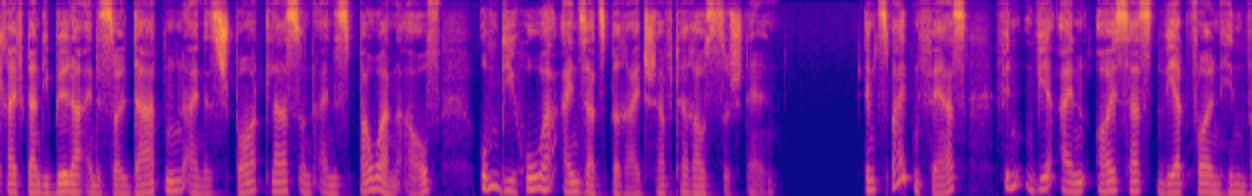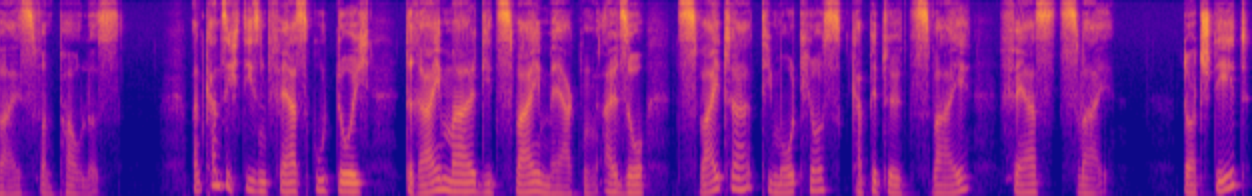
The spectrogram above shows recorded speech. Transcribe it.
greift dann die Bilder eines Soldaten, eines Sportlers und eines Bauern auf, um die hohe Einsatzbereitschaft herauszustellen. Im zweiten Vers finden wir einen äußerst wertvollen Hinweis von Paulus. Man kann sich diesen Vers gut durch dreimal die zwei merken, also 2. Timotheus Kapitel 2, Vers 2. Dort steht,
